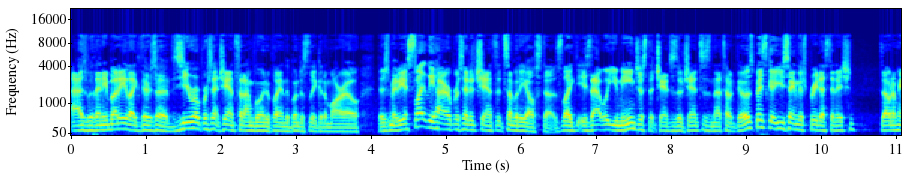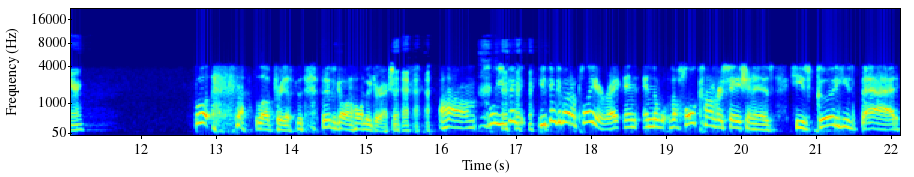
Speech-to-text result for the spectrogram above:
as with anybody, like there's a zero percent chance that I'm going to play in the Bundesliga tomorrow? There's maybe a slightly higher percentage chance that somebody else does. Like, is that what you mean? Just that chances are chances, and that's how it goes. Basically, are you saying there's predestination? Is that what I'm hearing? Well, love Prius. This is going a whole new direction. um, well, you think you think about a player, right? And and the the whole conversation is he's good, he's bad,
